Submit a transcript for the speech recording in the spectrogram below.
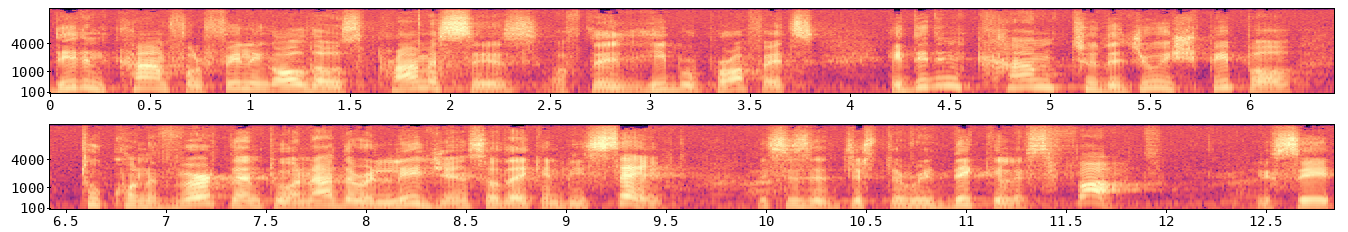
didn't come fulfilling all those promises of the Hebrew prophets. He didn't come to the Jewish people to convert them to another religion so they can be saved. This is a, just a ridiculous thought. You see,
